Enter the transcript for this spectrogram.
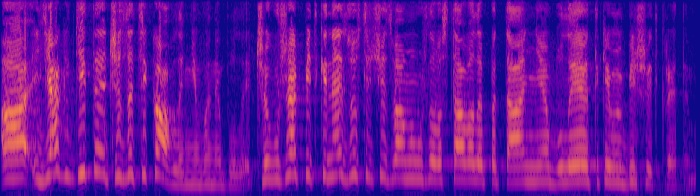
А як діти чи зацікавлені вони були? Чи вже під кінець зустрічі з вами можливо ставили питання, були такими більш відкритими?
